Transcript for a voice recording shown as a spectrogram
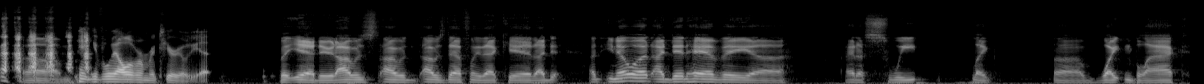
Um, Can't give away all of our material yet. but yeah, dude, I was, I was, I was definitely that kid. I did, I, you know what? I did have a, uh, I had a sweet, like, uh, white and black,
